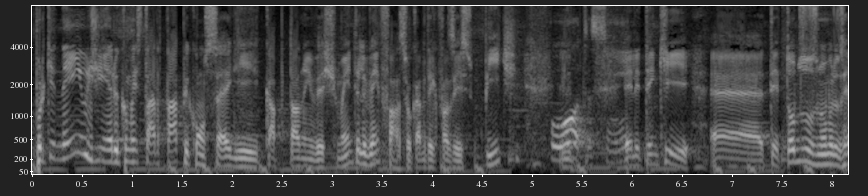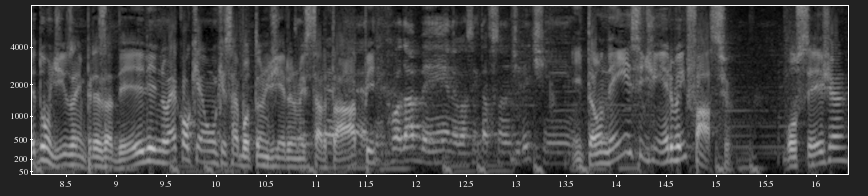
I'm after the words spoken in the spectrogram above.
Porque nem o dinheiro que uma startup consegue captar no investimento, ele vem fácil. O cara tem que fazer speech, Puta, sim. ele tem que é, ter todos os números redondinhos da empresa dele. Não é qualquer um que sai botando dinheiro numa É, startup. tem que rodar bem, o negócio tem que estar funcionando direitinho. Então nem esse dinheiro vem fácil. Ou seja,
